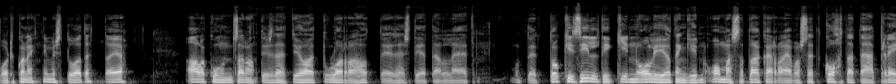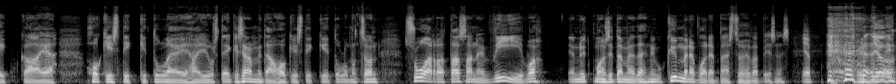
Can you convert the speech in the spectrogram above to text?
WordConnect-nimistä tuotetta ja alkuun sanottiin sitä, että joo, että tulorahoitteisesti ja tälleen, mutta toki siltikin oli jotenkin omassa takaraivossa, että kohta tämä breikkaa ja hokistikki tulee ihan just, eikä siellä mitään hokistikkiä tullut, mutta se on suora tasainen viiva, ja nyt mä oon sitä mieltä, että niin kymmenen vuoden päästä on hyvä bisnes. joo,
